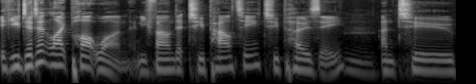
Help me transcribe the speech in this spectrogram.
If you didn't like part one and you found it too pouty, too posy, Hmm. and too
